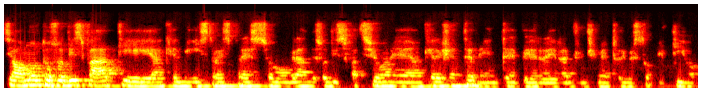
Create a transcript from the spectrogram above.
siamo molto soddisfatti, anche il Ministro ha espresso grande soddisfazione anche recentemente per il raggiungimento di questo obiettivo.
